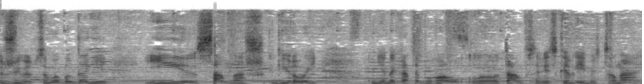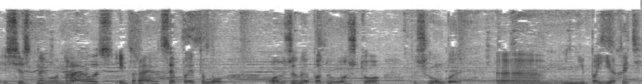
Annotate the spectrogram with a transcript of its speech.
живет в самой Болгарии, и сам наш герой неоднократно бывал э, там в советское время. Страна, естественно, ему нравилась и нравится, поэтому он с женой подумал, что почему бы э, не поехать,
